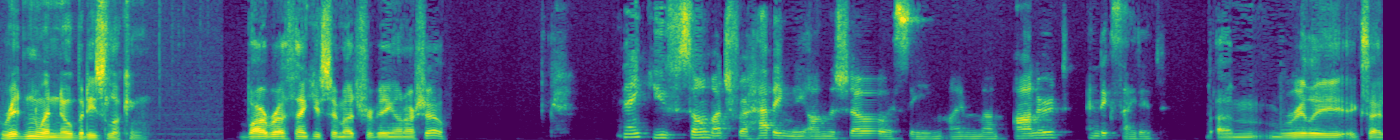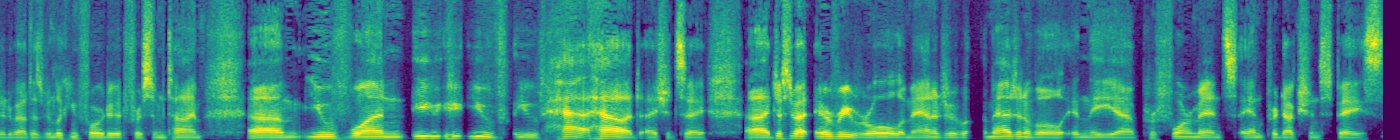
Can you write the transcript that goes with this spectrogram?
Written When Nobody's Looking. Barbara, thank you so much for being on our show. Thank you so much for having me on the show, Asim. I'm um, honored and excited. I'm really excited about this. Been looking forward to it for some time. Um, you've won. You, you've you've ha- had, I should say, uh, just about every role imaginable imaginable in the uh, performance and production space.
